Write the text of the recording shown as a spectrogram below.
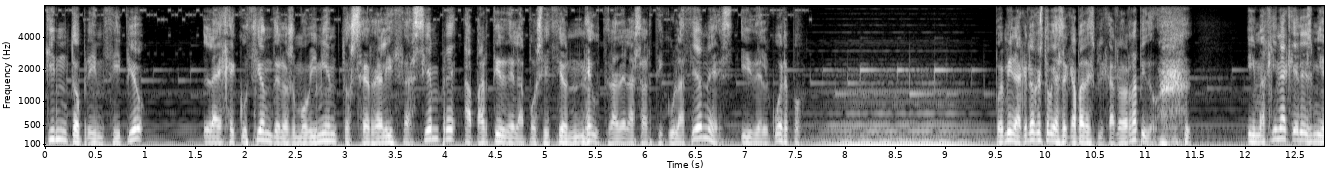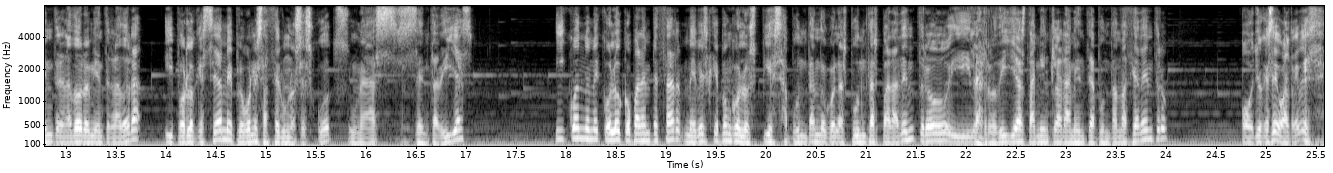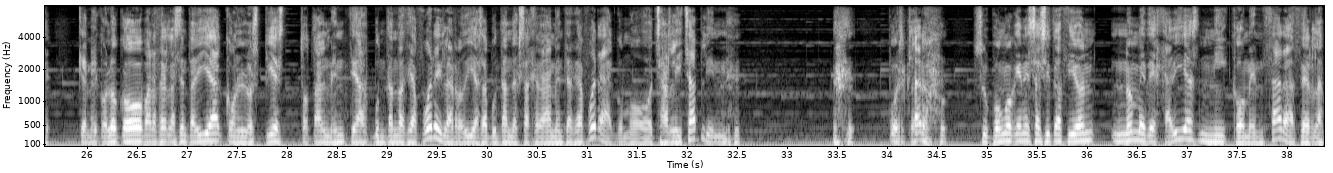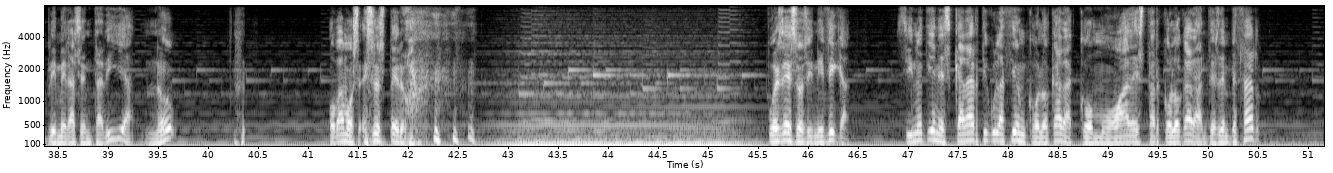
Quinto principio. La ejecución de los movimientos se realiza siempre a partir de la posición neutra de las articulaciones y del cuerpo. Pues mira, creo que esto voy a ser capaz de explicarlo rápido. Imagina que eres mi entrenador o mi entrenadora y por lo que sea me propones hacer unos squats, unas sentadillas. Y cuando me coloco para empezar, me ves que pongo los pies apuntando con las puntas para adentro y las rodillas también claramente apuntando hacia adentro. O yo que sé, o al revés, que me coloco para hacer la sentadilla con los pies totalmente apuntando hacia afuera y las rodillas apuntando exageradamente hacia afuera, como Charlie Chaplin. Pues claro, supongo que en esa situación no me dejarías ni comenzar a hacer la primera sentadilla, ¿no? O vamos, eso espero. Pues eso significa, si no tienes cada articulación colocada como ha de estar colocada antes de empezar,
